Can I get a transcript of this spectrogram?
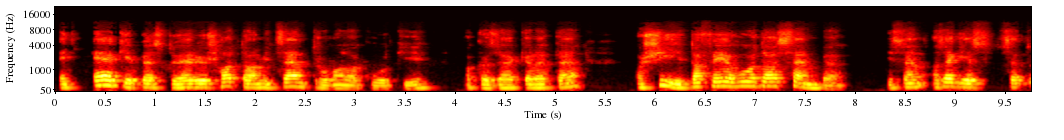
egy elképesztő erős hatalmi centrum alakul ki a közel-keleten, a síita félholdal szemben, hiszen az egészet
